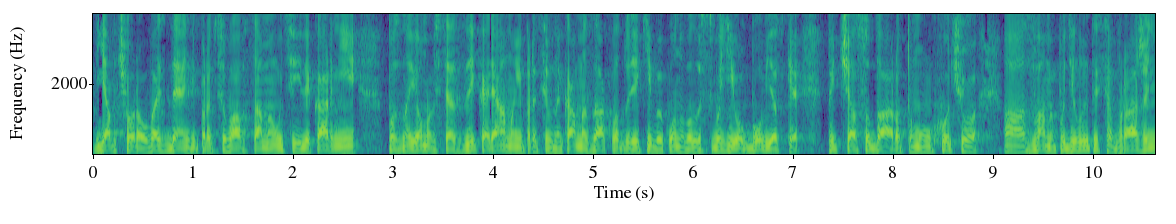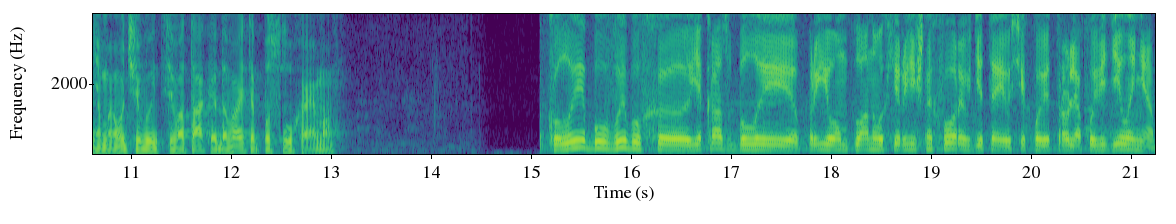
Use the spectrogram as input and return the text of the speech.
Я вчора увесь день працював саме у цій лікарні. і Познайомився з лікарями і працівниками закладу, які виконували свої обов'язки під час удару. Тому хочу а, з вами поділитися враженнями очевидців атаки. Давайте послухаємо. Коли був вибух, е, якраз були прийом планових хірургічних хворих, дітей усіх повідправляв у відділення.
